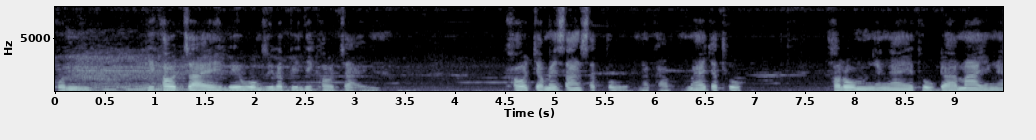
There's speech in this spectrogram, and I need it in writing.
คนที่เข้าใจหรือวงศิลปินที่เข้าใจเนี่ยเขาจะไม่สร้างศัตรูนะครับ แม้จะถูก ถล่มยังไงถูกดราม่ายังไง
